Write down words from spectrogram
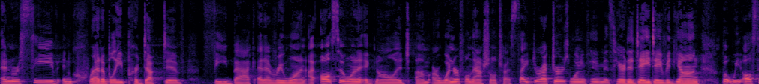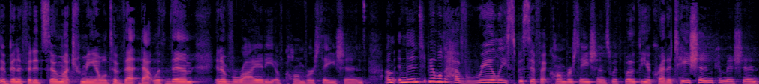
and receive incredibly productive feedback at everyone. I also want to acknowledge um, our wonderful National Trust site directors, one of whom is here today, David Young, but we also benefited so much from being able to vet that with them in a variety of conversations. Um, and then to be able to have really specific conversations with both the Accreditation Commission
